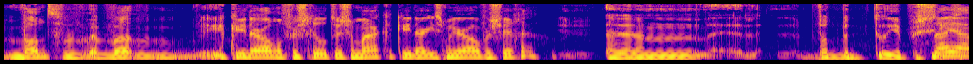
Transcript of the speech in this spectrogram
want kun je daar al een verschil tussen maken? Kun je daar iets meer over zeggen? Um, wat bedoel je precies? Nou ja,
